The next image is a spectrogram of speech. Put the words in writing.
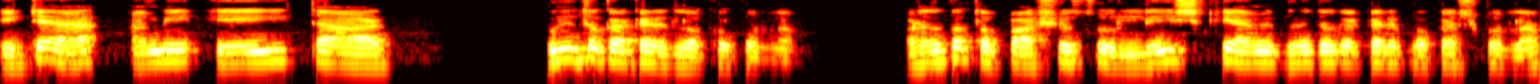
এটা আমি এই তার গুণিত কাকারে লক্ষ্য করলাম। অর্থাৎ কত? পাঁচশো চল্লিশকে আমি গুণিতক আকারে প্রকাশ করলাম,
